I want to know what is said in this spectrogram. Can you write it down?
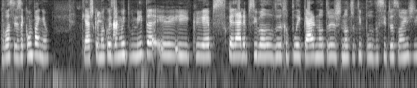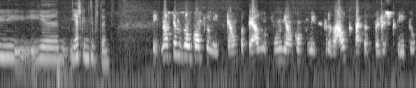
que vocês acompanham. Que acho que é uma coisa muito bonita e, e, que é, se calhar é possível de replicar noutras, noutro tipo de situações e, e, e acho que é muito importante. Sim, nós temos um compromisso, que é um papel, no fundo, e é um compromisso verbal, que passa depois a escrito.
